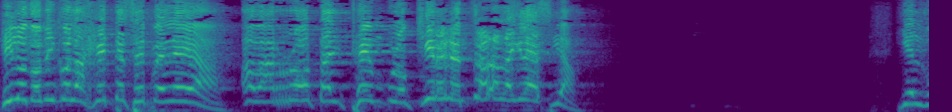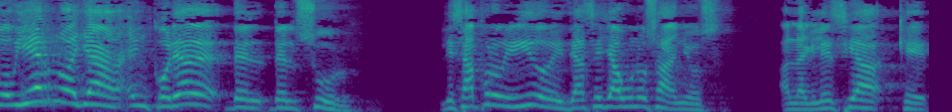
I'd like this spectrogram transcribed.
Y los domingos la gente se pelea, abarrota el templo, quieren entrar a la iglesia. Y el gobierno allá en Corea del, Sur les ha prohibido desde hace ya unos años a la iglesia que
